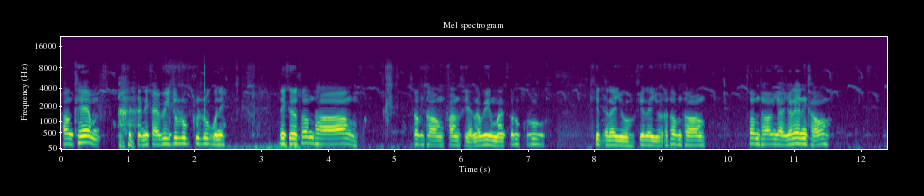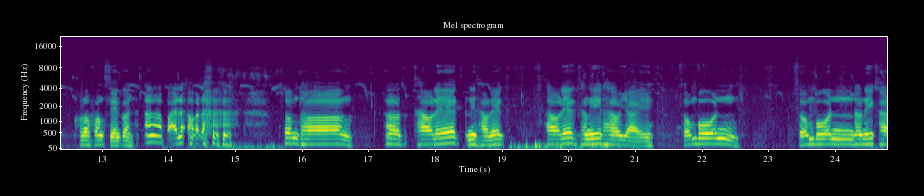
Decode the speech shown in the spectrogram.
ทองเข้ม อันนี้ใครวิ่งลุกๆลุกๆวันนี้ นี่คือส้มทอง ส้มทองฟังเสียงแล้ววิ่งมาก็ลุกลุกคิดอะไรอยู่คิดอะไรอยู่อะส้มทองส้มทองอยากจะเล่นเขาเราฟังเสียงก่อนอ้าไปแล้วเอาละส้มทองเอาเท้าเล็กนนี่เท้าเล็ก เท้าเล็กทางนี้เท้าใหญ่ สมบูรณ์ สมบูรณ์ทางนี้ใคร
